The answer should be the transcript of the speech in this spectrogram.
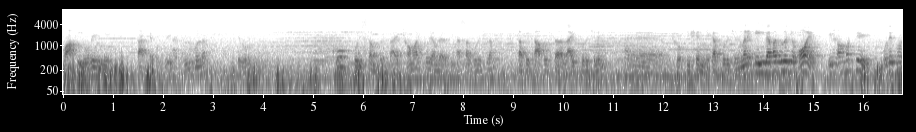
বাকি ওদের নিয়ে কাজটা করতে শুরু করলাম এবং খুব পরিশ্রম করে প্রায় ছ মাস ধরে আমরা রিহার্সাল করেছিলাম। তাতে তাপসটা লাইট করেছিলেন। আহ, শক্তি সেন মেকআপ করেছিলেন। মানে এই ব্যাপারগুলো যে হয় এই সম্পর্কে ওদের কোনো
